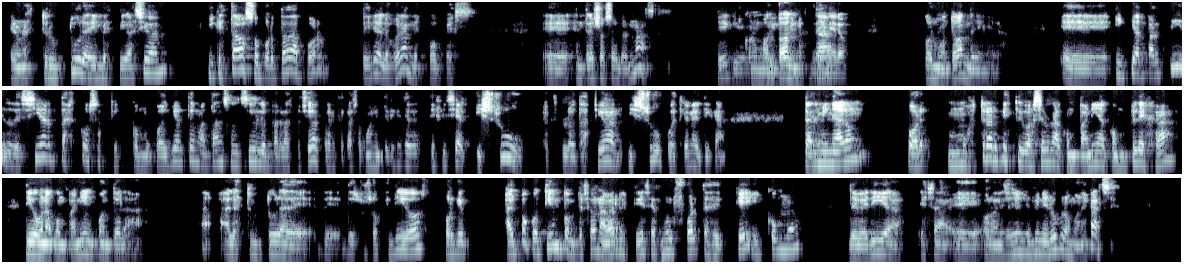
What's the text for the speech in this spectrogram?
era una estructura de investigación y que estaba soportada por, te diría, los grandes popes, eh, entre ellos Elon Musk, ¿sí? Con un que montón de dinero. con un montón de dinero. Eh, y que a partir de ciertas cosas que, como cualquier tema tan sensible para la sociedad, en este caso como la inteligencia artificial y su explotación y su cuestión ética, terminaron por mostrar que esto iba a ser una compañía compleja, digo una compañía en cuanto a la, a, a la estructura de, de- de sus objetivos, porque al poco tiempo empezaron a haber rispideces muy fuertes de qué y cómo debería esa eh, organización sin fines de lucro manejarse.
